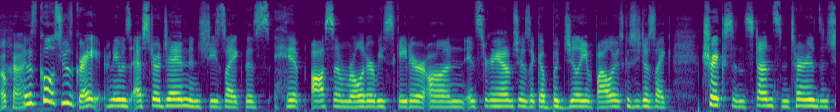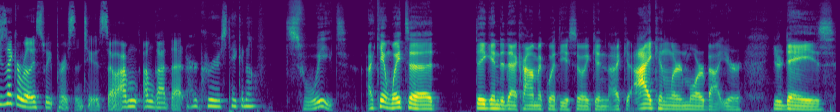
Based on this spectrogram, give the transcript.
Okay. it was cool she was great her name is estrogen and she's like this hip awesome roller derby skater on instagram she has like a bajillion followers because she does like tricks and stunts and turns and she's like a really sweet person too so i'm i'm glad that her career's taken off Sweet. I can't wait to dig into that comic with you so we can I can, I can learn more about your your days.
